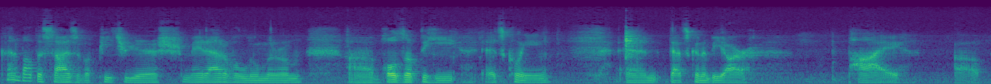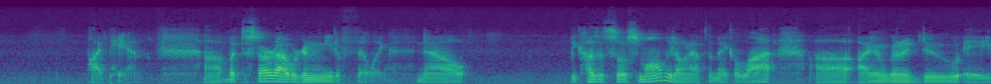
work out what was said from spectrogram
kind of about the size of a petri dish made out of aluminum uh, holds up the heat it's clean and that's going to be our pie uh, pie pan. Uh, but to start out, we're going to need a filling. Now, because it's so small, we don't have to make a lot. Uh, I am going to do a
